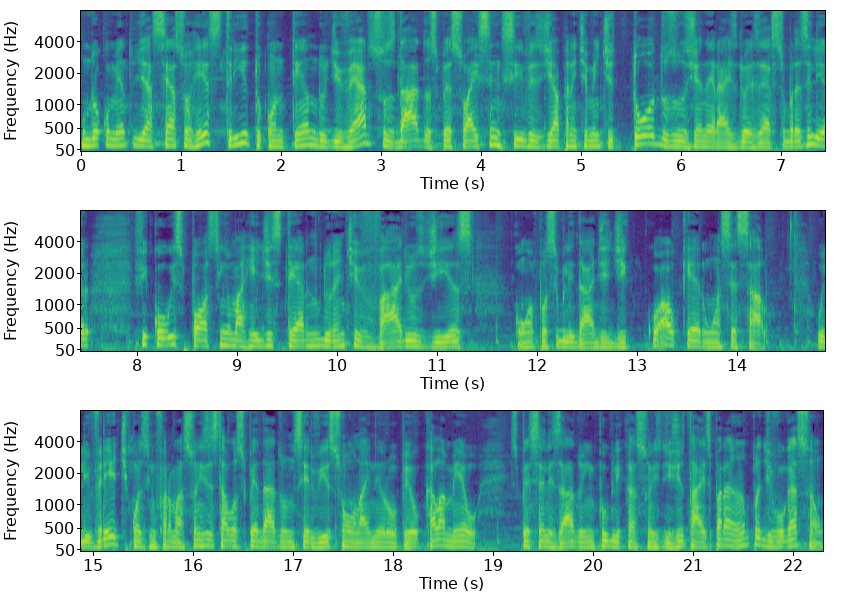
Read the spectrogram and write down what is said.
um documento de acesso restrito contendo diversos dados pessoais sensíveis de aparentemente todos os generais do Exército Brasileiro ficou exposto em uma rede externa durante vários dias, com a possibilidade de qualquer um acessá-lo. O livrete com as informações estava hospedado no serviço online europeu Calameu, especializado em publicações digitais para ampla divulgação.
